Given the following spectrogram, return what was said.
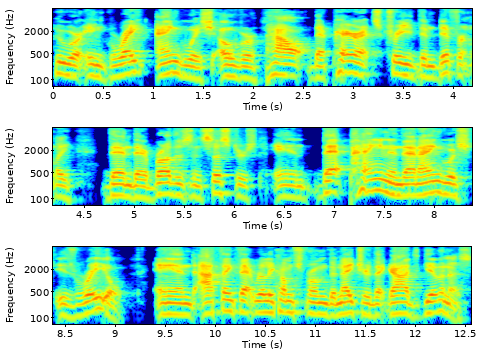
who are in great anguish over how their parents treated them differently than their brothers and sisters and that pain and that anguish is real and I think that really comes from the nature that God's given us,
